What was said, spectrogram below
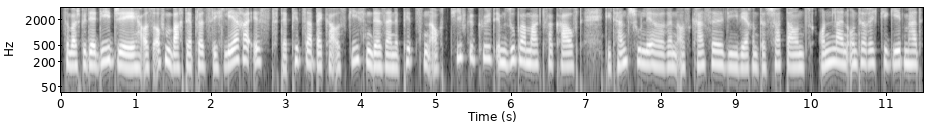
Zum Beispiel der DJ aus Offenbach, der plötzlich Lehrer ist, der Pizzabäcker aus Gießen, der seine Pizza Pizzen auch tiefgekühlt im Supermarkt verkauft. Die Tanzschullehrerin aus Kassel, die während des Shutdowns Online-Unterricht gegeben hat.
